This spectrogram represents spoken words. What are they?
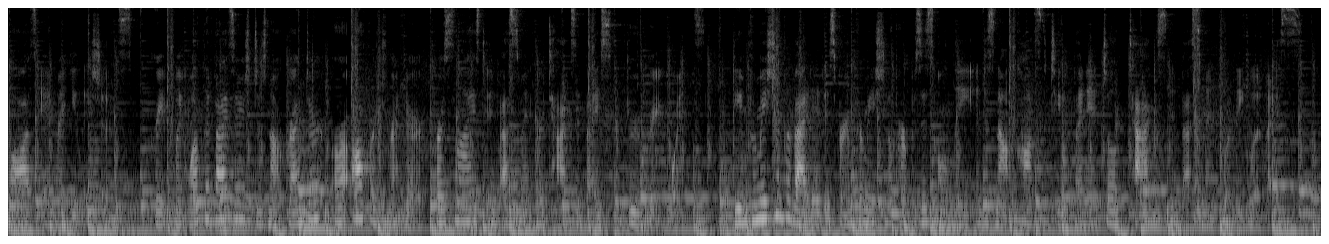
laws and regulations. Great Point Wealth Advisors does not render or offer to render personalized investment or tax advice through Great Points. The information provided is for informational purposes only and does not constitute financial, tax, investment, or legal advice.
